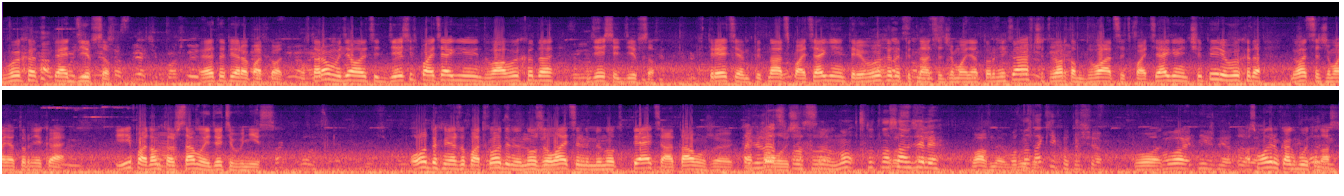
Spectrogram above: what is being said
выход 5 дипсов. Это первый подход. Во втором вы делаете 10 подтягиваний, 2 выхода, 10 дипсов. В третьем 15 подтягиваний, 3 выхода, 15 отжиманий от турника. В четвертом 20 подтягиваний, 4 выхода, 20 отжиманий от турника. И потом то же самое идете вниз. Отдых между подходами, ну, желательно минут 5, а там уже как получится. просто. Ну, тут на Просто самом деле, Главное вот на выжить. таких вот еще Вот. бывают нижние тоже. Посмотрим, как будет у нас.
